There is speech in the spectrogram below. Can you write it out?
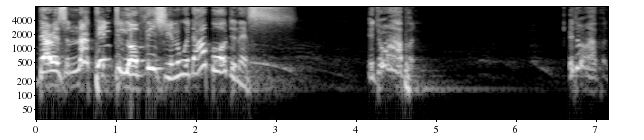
There is nothing to your vision without boldness. It won't happen. It won't happen.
